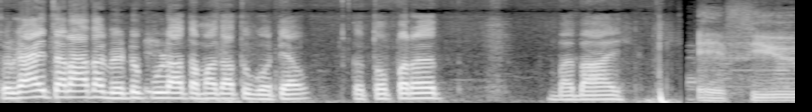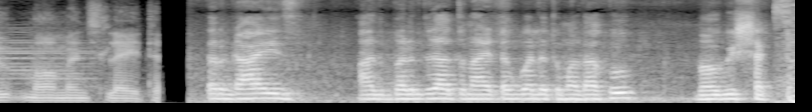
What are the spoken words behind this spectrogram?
तर काय चला आता भेटू पुढे. आता माझा तू गोट्याव तर तो परत. Bye bye A few moments later. तर गाईज आज बर्दीलातून आयटम बोलले तुम्हाला दाखवू? बघू शकता.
